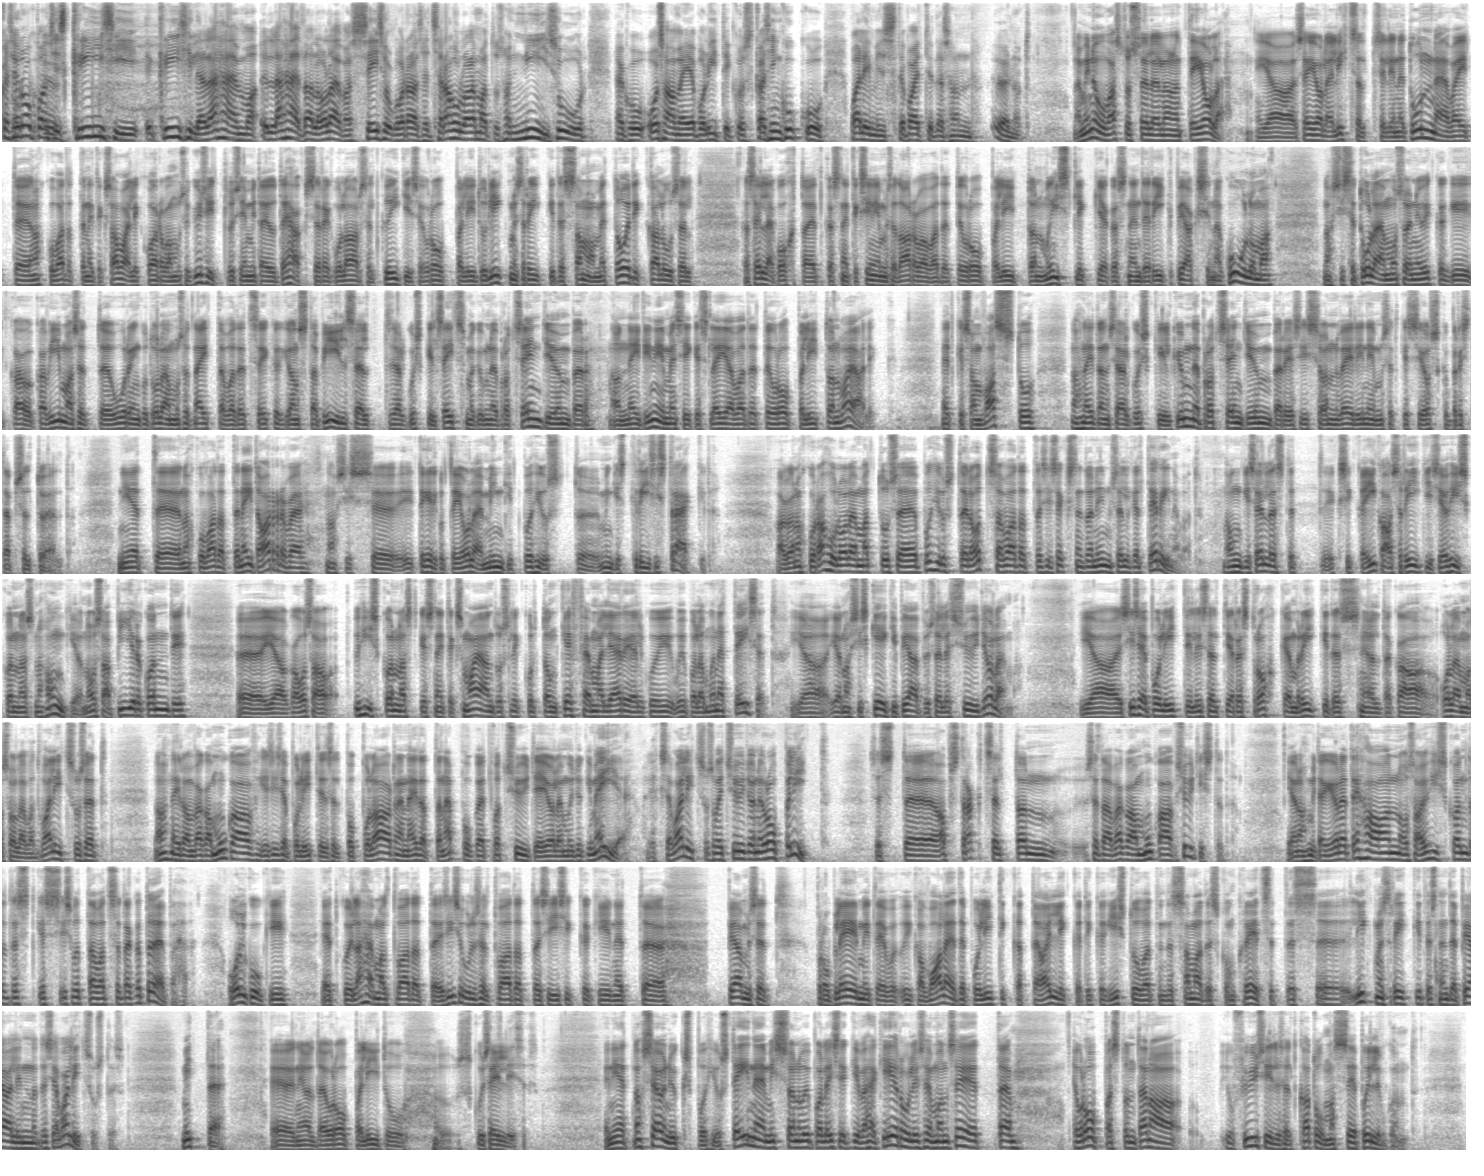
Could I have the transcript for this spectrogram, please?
kas Euroopa on siis kriisi, kriisile lähema, lähedal olevas seisukorras, et see rahulolematus on nii suur, nagu osa meie poliitikust ka siin Kuku valimisdebattides on öelnud? No minu vastus sellele on, et ei ole ja see ei ole lihtsalt selline tunne, vaid noh, kui vaadata näiteks avaliku arvamuse küsitlusi, mida ju tehakse regulaarselt kõigis Euroopa Liidu liikmesriikides sama metoodika alusel. ka selle kohta, et kas näiteks inimesed arvavad, et Euroopa Liit on mõistlik ja kas nende riik peaks sinna kuuluma. noh, siis see tulemus on ju ikkagi ka, ka viimased uuringu tulemused näitavad, et see ikkagi on stabiilselt seal kuskil seitsmekümne protsendi ümber on neid inimesi, kes leiavad, et Euroopa Liit on vajalik Need, kes on vastu, noh neid on seal kuskil kümne protsendi ümber ja siis on veel inimesed, kes ei oska päris täpselt öelda. nii et eh, noh, kui vaadata neid arve, noh siis eh, tegelikult ei ole mingit põhjust eh, mingist kriisist rääkida aga noh, kui rahulolematuse põhjustele otsa vaadata, siis eks need on ilmselgelt erinevad. ongi sellest, et eks ikka igas riigis ja ühiskonnas noh, ongi, on osa piirkondi äh, ja ka osa ühiskonnast, kes näiteks majanduslikult on kehvemal järjel kui võib-olla mõned teised ja, ja noh, siis keegi peab ju selles süüdi olema ja sisepoliitiliselt järjest rohkem riikides nii-öelda ka olemasolevad valitsused. Noh, neil on väga mugav ja sisepoliitiliselt populaarne näidata näpuga, et vot süüdi ei ole muidugi meie ehk see valitsus, vaid süüdi on Euroopa Liit sest äh, abstraktselt on seda väga mugav süüdistada. ja noh, midagi ei ole teha, on osa ühiskondadest, kes siis võtavad seda ka tõe pähe. olgugi, et kui lähemalt vaadata ja sisuliselt vaadata, siis ikkagi need äh, peamised probleemide või ka valede poliitikate allikad ikkagi istuvad nendes samades konkreetsetes äh, liikmesriikides, nende pealinnades ja valitsustes. mitte nii-öelda Euroopa Liidus kui sellises nii et noh, see on üks põhjus, teine, mis on võib-olla isegi vähe keerulisem, on see, et Euroopast on täna ju füüsiliselt kadumas see põlvkond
